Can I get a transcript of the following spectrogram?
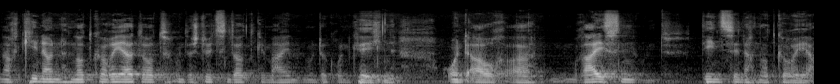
nach China und Nordkorea dort, unterstützen dort Gemeinden, Untergrundkirchen und auch äh, Reisen und Dienste nach Nordkorea.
